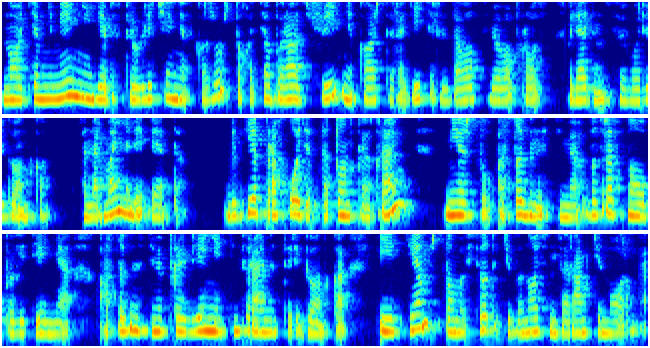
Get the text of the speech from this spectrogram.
Но, тем не менее, я без преувеличения скажу, что хотя бы раз в жизни каждый родитель задавал себе вопрос, глядя на своего ребенка, а нормально ли это? Где проходит та тонкая грань, между особенностями возрастного поведения, особенностями проявления темперамента ребенка и тем, что мы все-таки выносим за рамки нормы.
